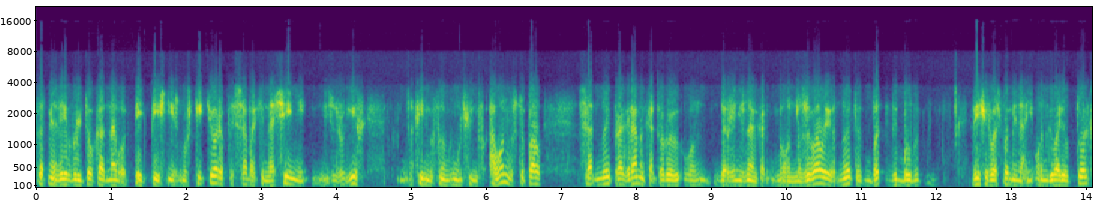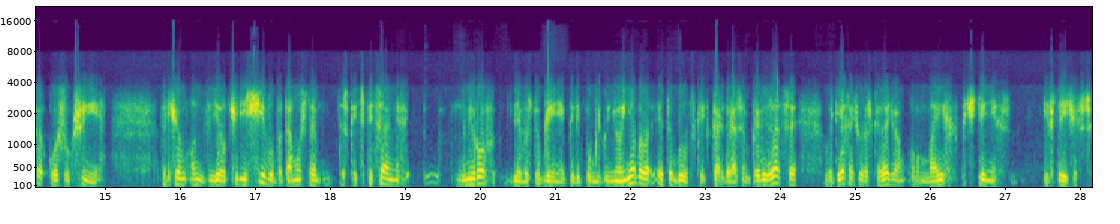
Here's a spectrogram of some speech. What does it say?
от меня требовали только одного – петь песни из «Мушкетеров», из «Собаки на сене», из других фильмов и мультфильмов. А он выступал с одной программы, которую он, даже не знаю, как он называл ее, но это был вечер воспоминаний. Он говорил только о Шукшине. Причем он это делал через силу, потому что, так сказать, специальных номеров для выступления перед публикой у него не было. Это был, так сказать, каждый раз импровизация. Вот я хочу рассказать вам о моих впечатлениях и встречах с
